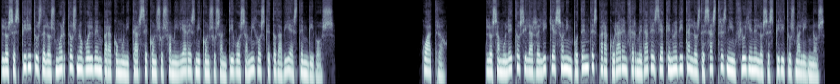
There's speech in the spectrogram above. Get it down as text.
Los espíritus de los muertos no vuelven para comunicarse con sus familiares ni con sus antiguos amigos que todavía estén vivos. 4. Los amuletos y las reliquias son impotentes para curar enfermedades ya que no evitan los desastres ni influyen en los espíritus malignos,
